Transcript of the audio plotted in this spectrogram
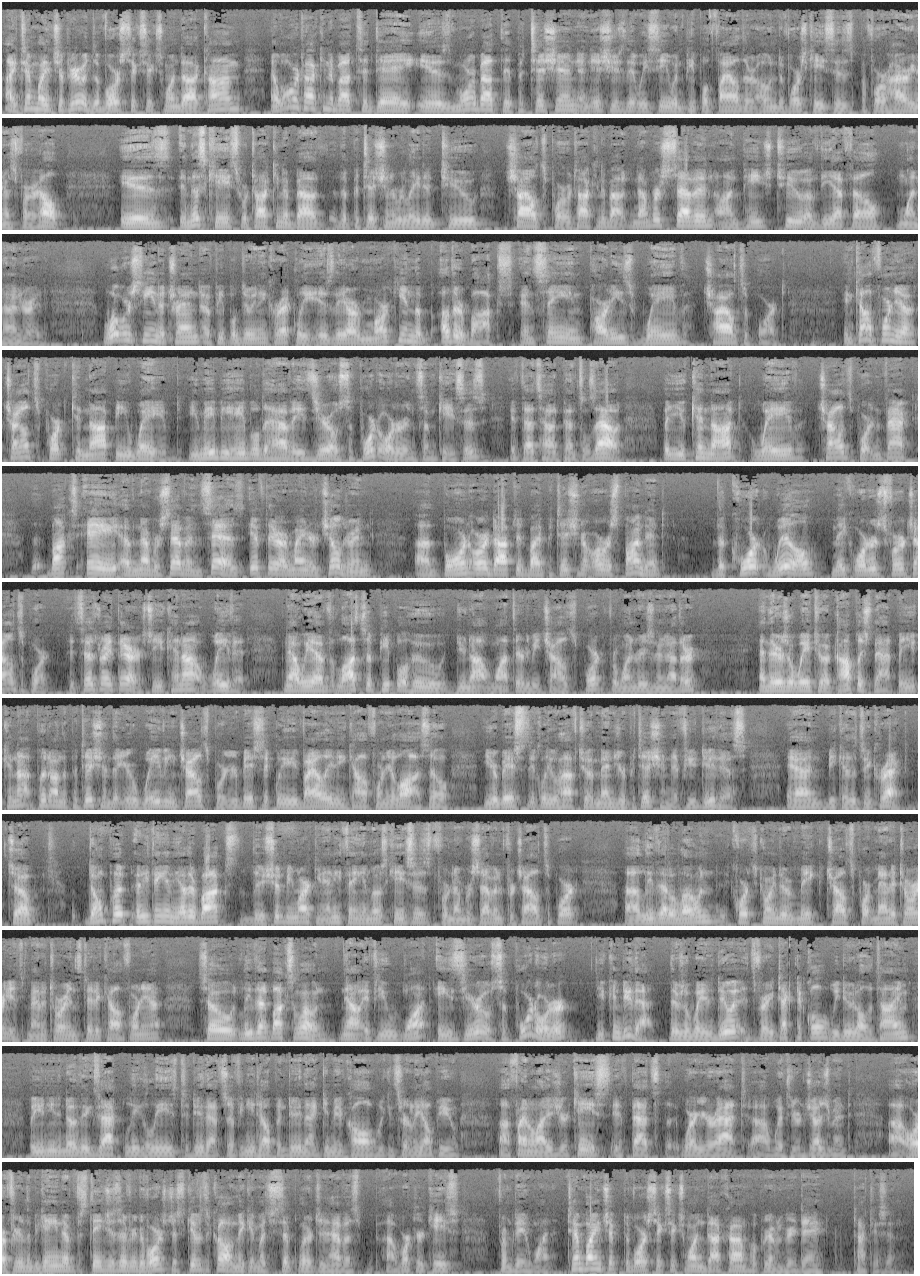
Hi, Tim Blankenship here with Divorce661.com. And what we're talking about today is more about the petition and issues that we see when people file their own divorce cases before hiring us for help. Is in this case, we're talking about the petition related to child support. We're talking about number seven on page two of the FL 100. What we're seeing a trend of people doing incorrectly is they are marking the other box and saying parties waive child support. In California, child support cannot be waived. You may be able to have a zero support order in some cases, if that's how it pencils out, but you cannot waive child support. In fact, box A of number seven says if there are minor children uh, born or adopted by petitioner or respondent, the court will make orders for child support. It says right there, so you cannot waive it. Now, we have lots of people who do not want there to be child support for one reason or another and there's a way to accomplish that, but you cannot put on the petition that you're waiving child support. You're basically violating California law. So you're basically will have to amend your petition if you do this, and because it's incorrect. So don't put anything in the other box. They shouldn't be marking anything in most cases for number seven for child support. Uh, leave that alone. The court's going to make child support mandatory. It's mandatory in the state of California. So leave that box alone. Now, if you want a zero support order, you can do that. There's a way to do it. It's very technical. We do it all the time but you need to know the exact legalese to do that. So if you need help in doing that, give me a call. We can certainly help you uh, finalize your case if that's where you're at uh, with your judgment. Uh, or if you're in the beginning of stages of your divorce, just give us a call. Make it much simpler to have us uh, work your case from day one. Tim Blankenship, divorce661.com. Hope you're having a great day. Talk to you soon.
